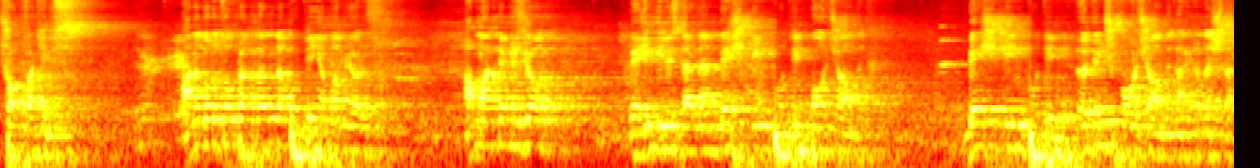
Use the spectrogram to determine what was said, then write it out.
Çok fakiriz. Anadolu topraklarında Putin yapamıyoruz. Ham maddemiz yok. Ve İngilizlerden 5000 Putin borç aldık. 5000 Putin ödünç borç aldık arkadaşlar.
